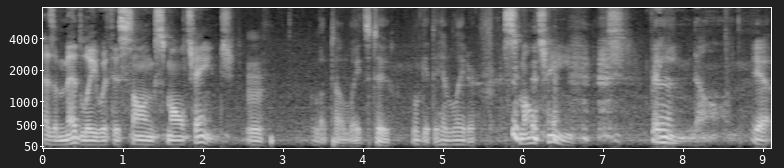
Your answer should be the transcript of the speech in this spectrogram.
as a medley with his song Small Change. I love Tom Waits too. We'll get to him later. Small Change. Ring dong. Yeah.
